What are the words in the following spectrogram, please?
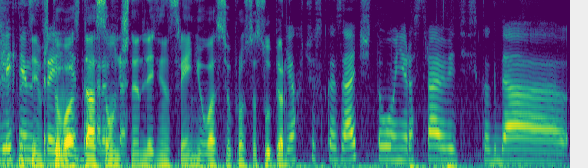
Летнее Надеемся, что у вас, да, хорошо. солнечное летнее настроение, у вас все просто супер. Я хочу сказать, что не расстраивайтесь, когда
